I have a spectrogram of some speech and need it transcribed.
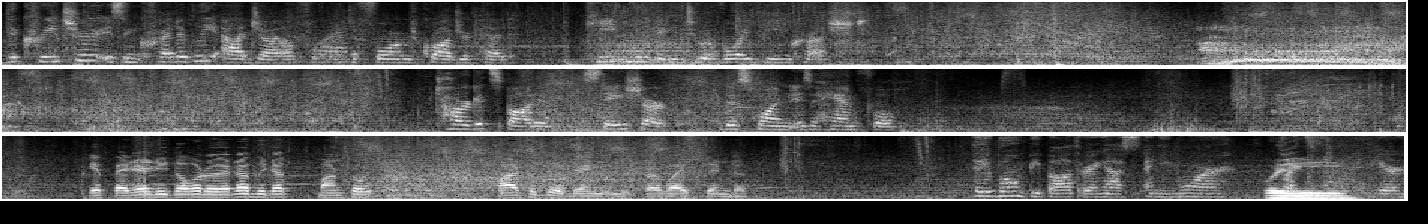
The creature is incredibly agile for a deformed quadruped. Keep moving to avoid being crushed. Ah. Target spotted. Stay sharp. This one is a handful. ये पहले रिकवर हुआ था अभी तक 500 आठ के होते हैं सर्वाइव के अंदर They won't be bothering us anymore. वही Here.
